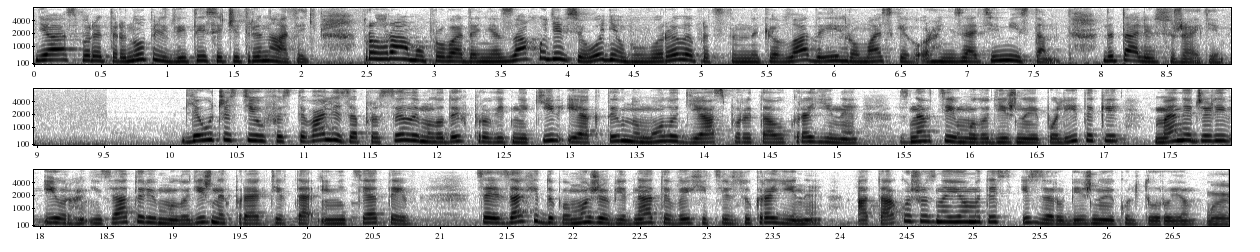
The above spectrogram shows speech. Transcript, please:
Діаспори Тернопіль 2013 Програму проведення заходів сьогодні обговорили представники влади і громадських організацій міста. Деталі в сюжеті. Для участі у фестивалі запросили молодих провідників і активну молодь діаспори та України, знавців молодіжної політики, менеджерів і організаторів молодіжних проєктів та ініціатив. Цей захід допоможе об'єднати вихідців з України, а також ознайомитись із зарубіжною культурою. Ми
